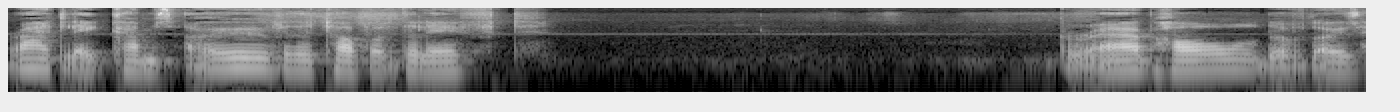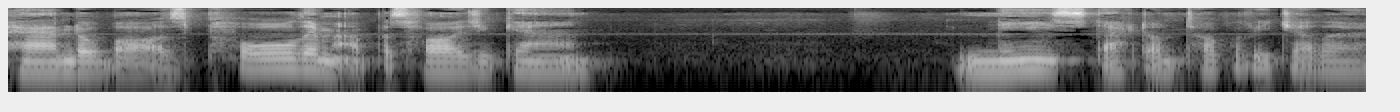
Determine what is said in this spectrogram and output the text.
Right leg comes over the top of the left. Grab hold of those handlebars, pull them up as far as you can. Knees stacked on top of each other.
